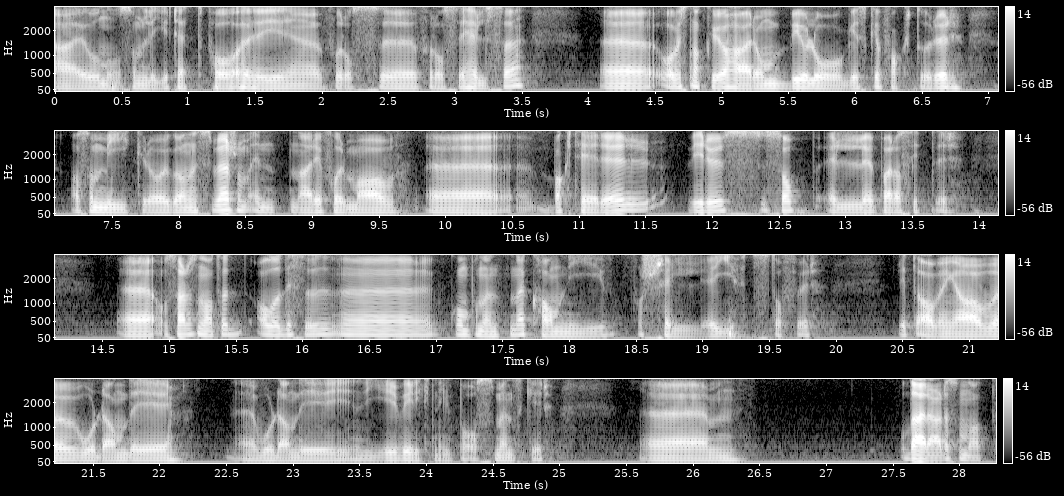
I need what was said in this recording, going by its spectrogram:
er jo noe som ligger tett på for oss, for oss i helse. Og vi snakker jo her om biologiske faktorer altså mikroorganismer som enten er i form av eh, bakterier, virus, sopp eller parasitter. Eh, og så er det sånn at alle disse eh, komponentene kan gi forskjellige giftstoffer. Litt avhengig av eh, hvordan de, eh, hvordan, de, gir virkning på oss mennesker. Eh, og der er det sånn at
